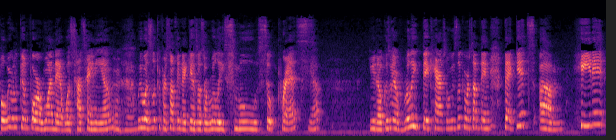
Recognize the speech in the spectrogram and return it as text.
but we were looking for one that was titanium. Mm -hmm. We was looking for something that gives us a really smooth silk press. Yep. You know, because we have really thick hair, so we was looking for something that gets um, heated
